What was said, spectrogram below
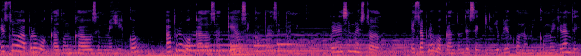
Esto ha provocado un caos en México, ha provocado saqueos y compras de pánico. Pero eso no es todo está provocando un desequilibrio económico muy grande,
